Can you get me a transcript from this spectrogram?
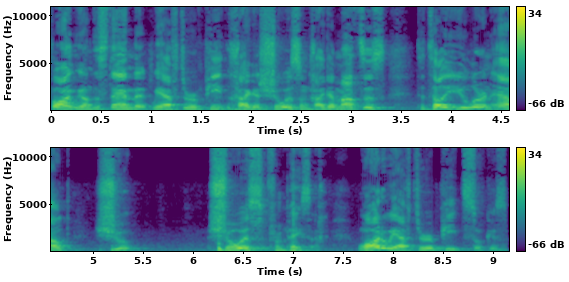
Fine, we understand that we have to repeat chagashuas and chagamatzis to tell you you learn out shuas from Pesach. Why do we have to repeat sukkis?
